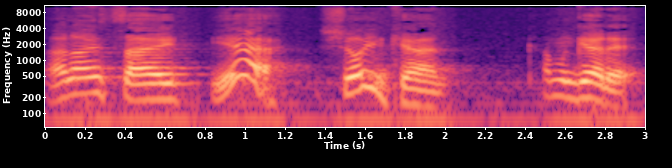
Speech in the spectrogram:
And I say, Yeah, sure you can. Come and get it.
